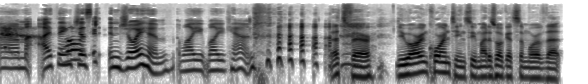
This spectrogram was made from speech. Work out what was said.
Um, I think Well, just it- enjoy him while you while you can. That's fair. You are in quarantine, so you might as well get some more of that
